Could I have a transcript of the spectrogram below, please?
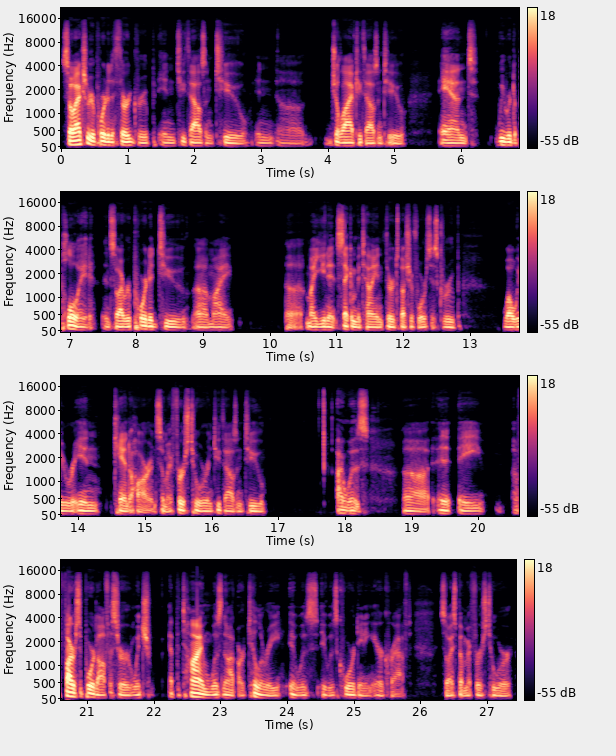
So I actually reported to third group in 2002, in uh, July of 2002, and we were deployed. And so I reported to uh, my uh, my unit, Second Battalion, Third Special Forces Group, while we were in Kandahar. And so my first tour in 2002, I was uh, a, a, fire support officer, which at the time was not artillery; it was it was coordinating aircraft. So I spent my first tour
